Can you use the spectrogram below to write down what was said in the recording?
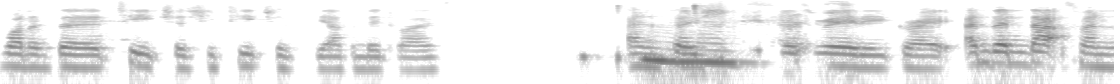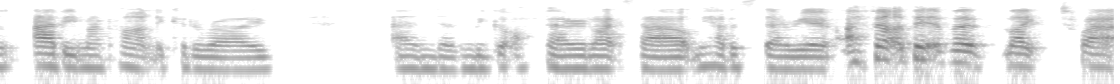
one of the teachers. She teaches the other midwives. And Oh, so she was really great. And then that's when Abby, my partner, could arrive. And um, we got our fairy lights out. We had a stereo. I felt a bit of a like twat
